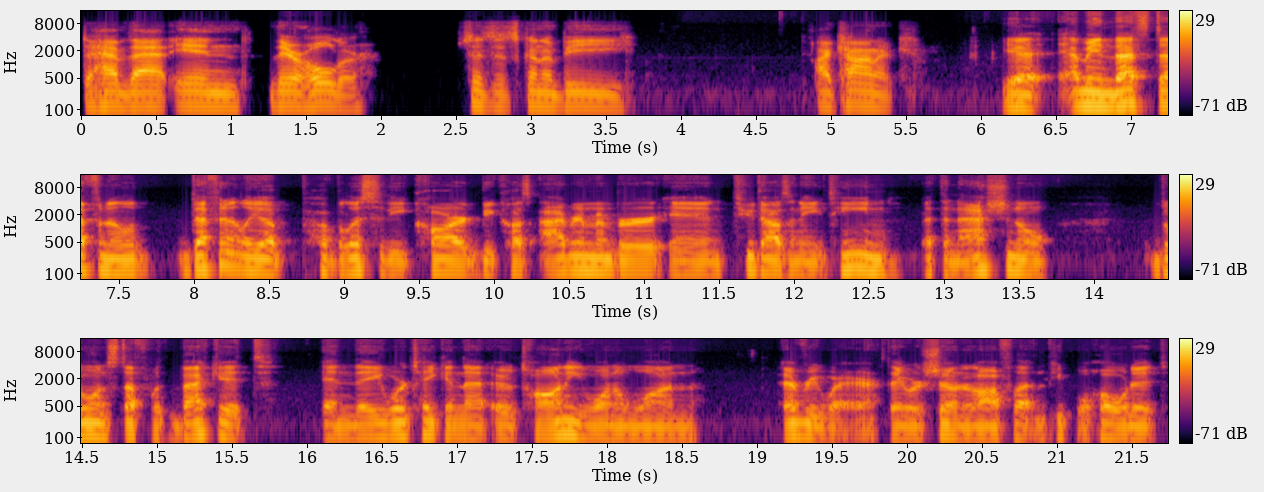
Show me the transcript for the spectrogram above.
to have that in their holder, since it's going to be iconic. Yeah, I mean that's definitely definitely a publicity card because I remember in 2018 at the National doing stuff with Beckett and they were taking that Ohtani 101 everywhere. They were showing it off, letting people hold it,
